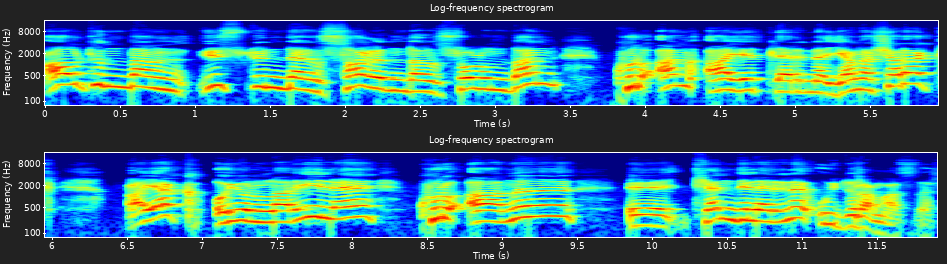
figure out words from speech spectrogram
altından, üstünden, sağından, solundan Kur'an ayetlerine yanaşarak ayak oyunlarıyla Kur'an'ı e, kendilerine uyduramazlar.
